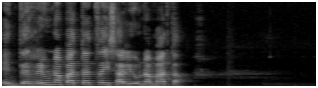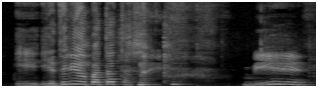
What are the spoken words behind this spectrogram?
enterré una patata y salió una mata. Y, y he tenido patatas. Bien.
